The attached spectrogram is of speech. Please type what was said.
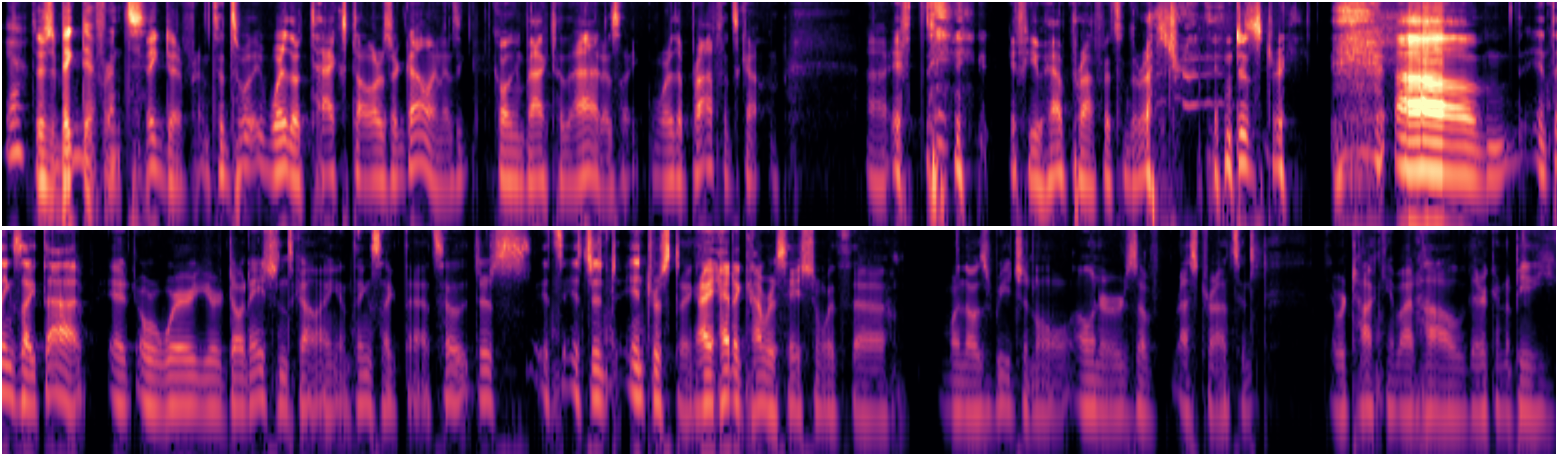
Yeah. There's a big difference. Big difference. It's where the tax dollars are going. Is going back to that is like where the profits going. Uh, if if you have profits in the restaurant industry, um, and things like that, it, or where your donations going and things like that. So there's it's it's just interesting. I had a conversation with uh, one of those regional owners of restaurants, and they were talking about how they're going to be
